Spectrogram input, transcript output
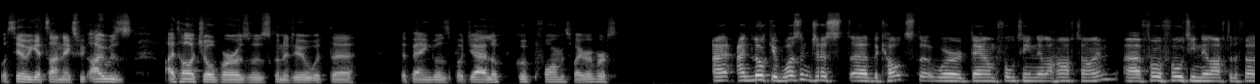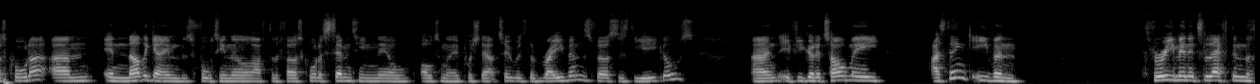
we'll see how he gets on next week. I was I thought Joe Burrows was going to do it with the the Bengals, but yeah, look, good performance by Rivers. And look, it wasn't just uh, the Colts that were down 14 0 at halftime, uh, for 14 0 after the first quarter. Um, in another game, was 14 0 after the first quarter, 17 0 ultimately pushed out to was the Ravens versus the Eagles. And if you could have told me, I think even three minutes left in the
